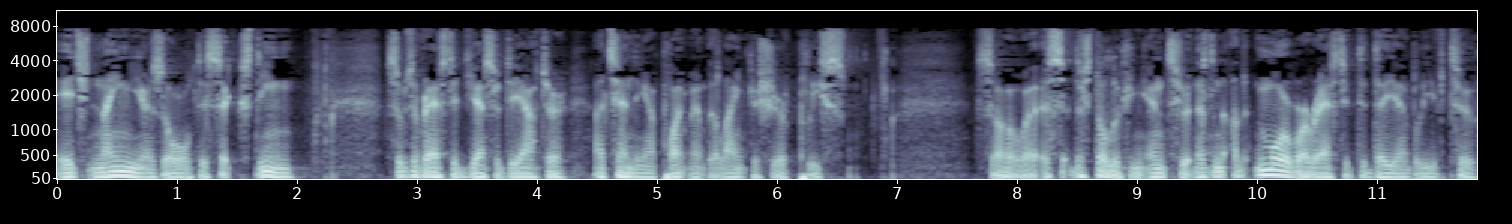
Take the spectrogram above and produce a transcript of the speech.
aged 9 years old to 16. So he was arrested yesterday after attending an appointment with the Lancashire police. So uh, they're still looking into it. There's more were arrested today, I believe, too.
